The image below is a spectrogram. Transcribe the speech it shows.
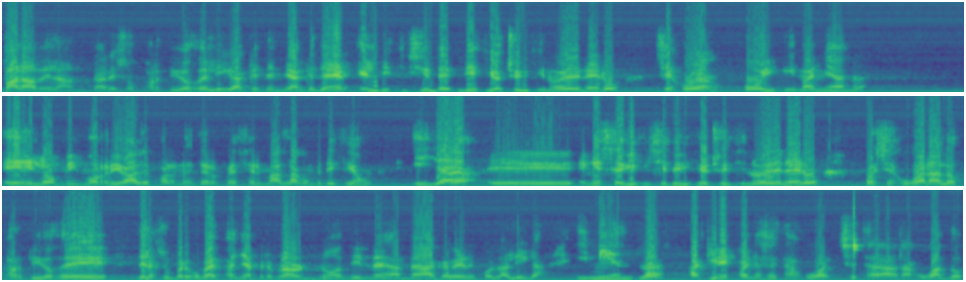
para adelantar esos partidos de liga que tendrían que tener el 17, 18 y 19 de enero, se juegan hoy y mañana eh, los mismos rivales para no entorpecer más la competición y ya eh, en ese 17, 18 y 19 de enero pues se jugarán los partidos de, la Supercopa de España, pero claro, no tiene nada que ver con la liga. Y mientras, aquí en España se, está se estará jugando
